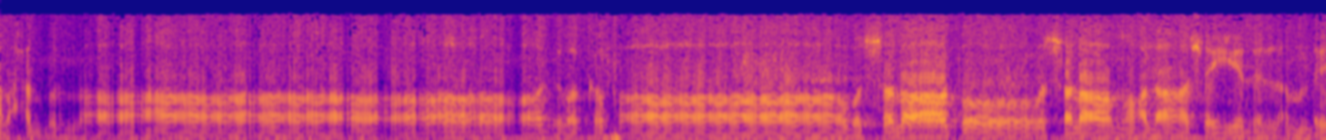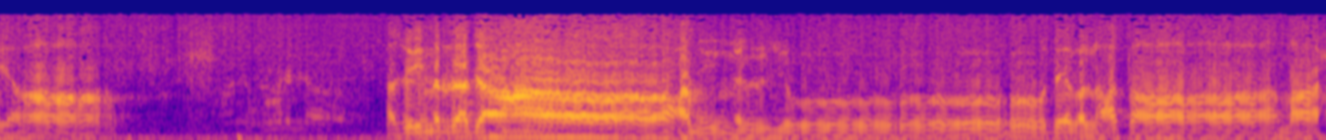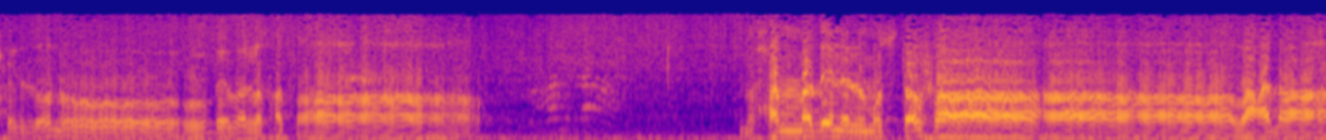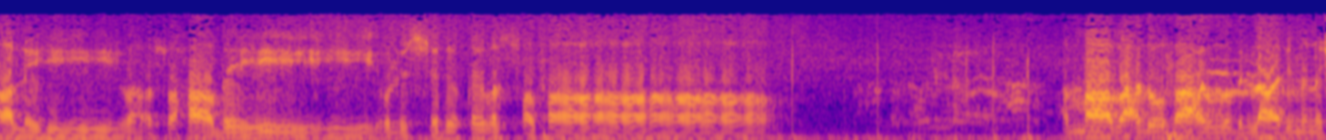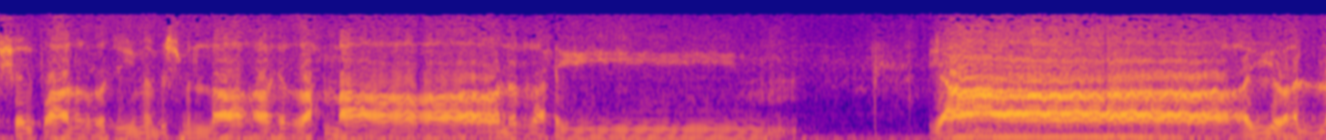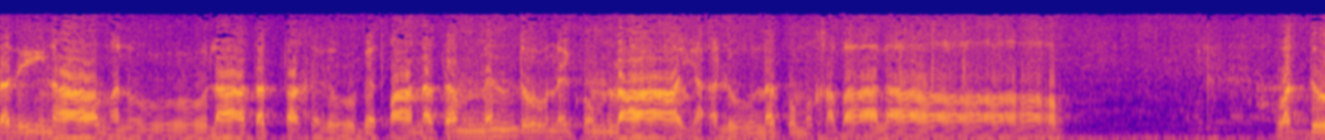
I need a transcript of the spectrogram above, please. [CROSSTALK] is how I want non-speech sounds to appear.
الحمد لله وكفى والصلاة والسلام على سيد الأنبياء عظيم الرجاء عميم الجود والعطاء ماحي الذنوب والخطاء محمد المصطفى وعلى آله وأصحابه أولي الصدق والصفاء بعد فأعوذ بالله من الشيطان الرجيم. بسم الله الرحمن الرحيم. يا أيها الذين آمنوا لا تتخذوا بطانة من دونكم لا يألونكم خبالا. ودوا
